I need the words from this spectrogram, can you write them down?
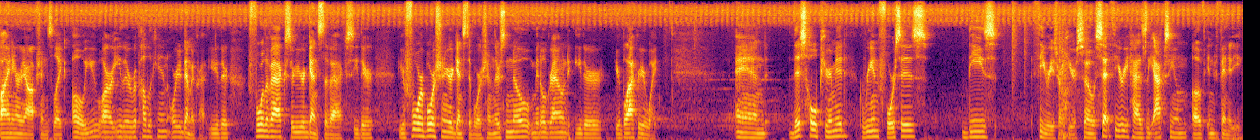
binary options like, oh, you are either Republican or you're Democrat. You're either for the vax or you're against the vax. Either you're for abortion or you're against abortion. There's no middle ground, either you're black or you're white. And this whole pyramid reinforces these theories right here. So, set theory has the axiom of infinity.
